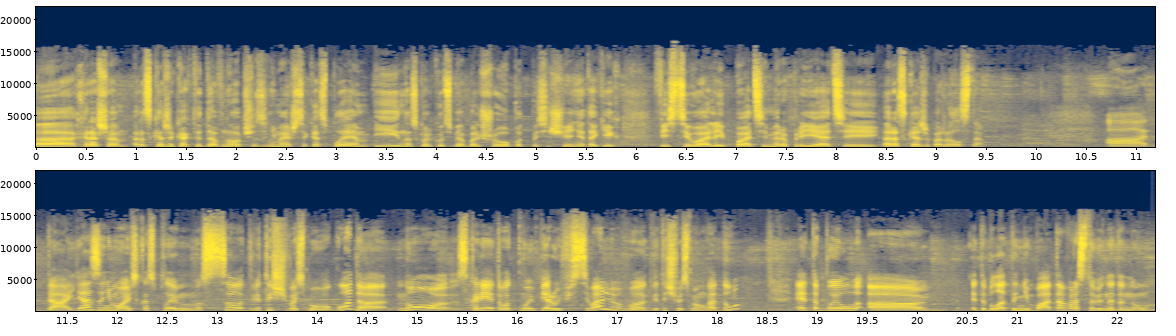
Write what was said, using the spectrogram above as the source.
А, хорошо. Расскажи, как ты давно вообще занимаешься косплеем и насколько у тебя большой опыт посещения таких фестивалей, пати, мероприятий. Расскажи, пожалуйста. А, да, я занимаюсь косплеем с 2008 года, но скорее это вот мой первый фестиваль в 2008 году. Это был, а, это была Танибата в Ростове-на-Дону.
